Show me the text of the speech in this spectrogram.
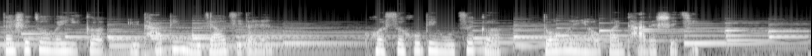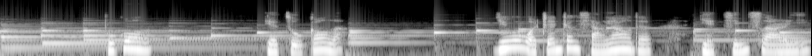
但是作为一个与他并无交集的人，我似乎并无资格多问有关他的事情。不过，也足够了，因为我真正想要的也仅此而已。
